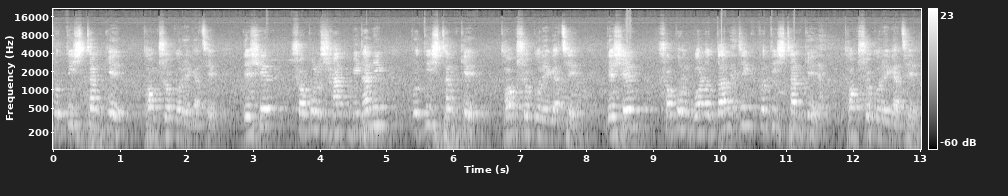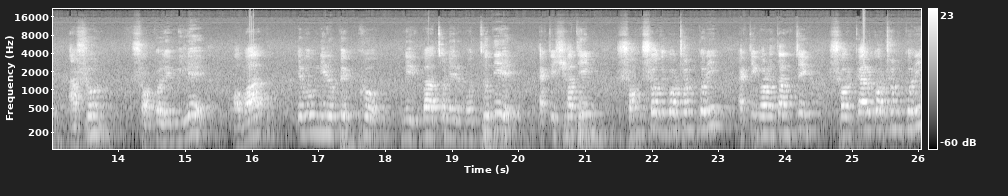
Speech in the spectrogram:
প্রতিষ্ঠানকে ধ্বংস করে গেছে। দেশের সকল সাংবিধানিক প্রতিষ্ঠানকে ধ্বংস করে গেছে। দেশের সকল গণতান্ত্রিক প্রতিষ্ঠানকে ধ্বংস করে গেছে। আসুন সকলে মিলে অবাধ এবং নিরপেক্ষ নির্বাচনের মধ্য দিয়ে একটি স্বাধীন সংসদ গঠন করি, একটি গণতান্ত্রিক সরকার গঠন করি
